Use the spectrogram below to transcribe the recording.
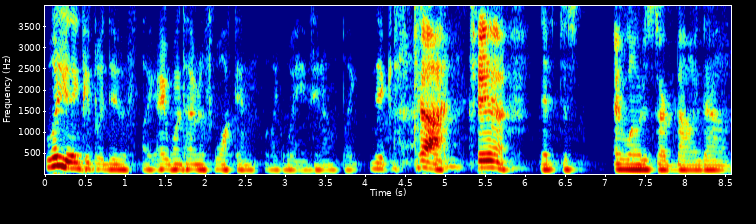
what do you think people would do if, like, I one time just walked in with like waves, you know, like Nick God damn. That just everyone would just start bowing down.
